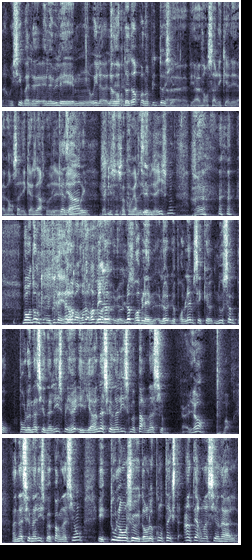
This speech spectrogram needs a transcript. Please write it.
La Russie, bah, elle, a, elle a eu les, hum, oui, la, la Horde d'or pendant plus de deux siècles. Euh, puis avant ça, les, les- avant ça, les Khazars que vous Les avez Khazars, bien, oui. qu'ils se soient On convertis au judaïsme. Bon, donc, écoutez, Alors, donc, on mais le, le problème, le, le problème, c'est que nous sommes pour, pour le nationalisme et il y a un nationalisme par nation. Évidemment. Bon, un nationalisme par nation et tout l'enjeu dans le contexte international,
